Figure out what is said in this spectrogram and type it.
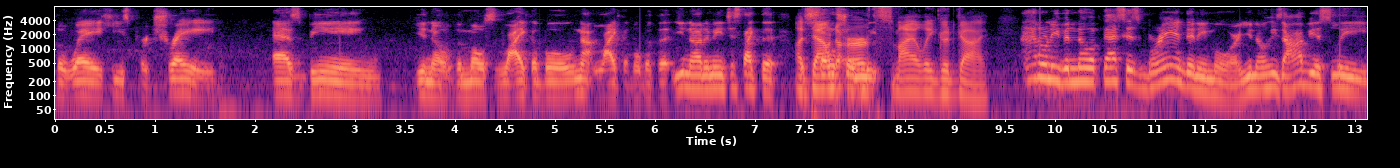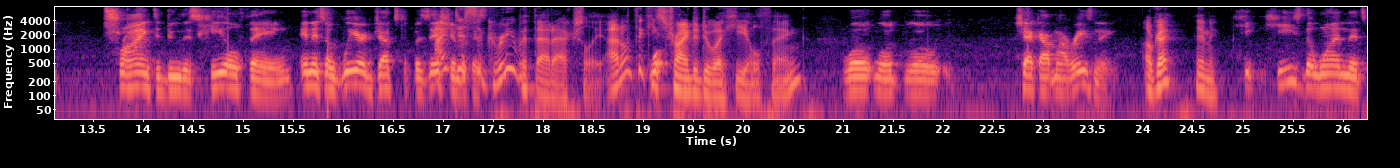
the way he's portrayed as being, you know, the most likable, not likable, but the, you know what I mean, just like the, A down to earth, smiley, good guy. I don't even know if that's his brand anymore. You know, he's obviously trying to do this heel thing, and it's a weird I juxtaposition. because- disagree with that actually. I don't think he's Well- trying to do a heel thing. Well, well, well, check out my reasoning. Okay, hit me. he, he's the one that's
